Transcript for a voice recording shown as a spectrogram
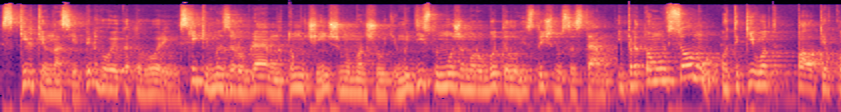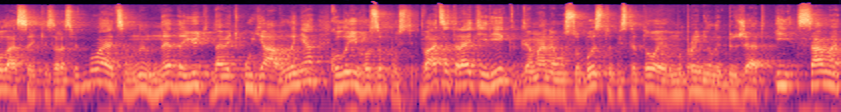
скільки в нас є пільгової категорії, скільки ми заробляємо на тому чи іншому маршруті. Ми дійсно можемо робити логістичну систему. І при тому всьому, отакі от палки в колеса, які зараз відбуваються, вони не дають навіть уявлення, коли його запустять. 23-й рік для мене особисто після того, як ми прийняли бюджет, і саме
